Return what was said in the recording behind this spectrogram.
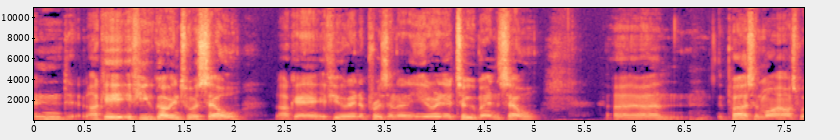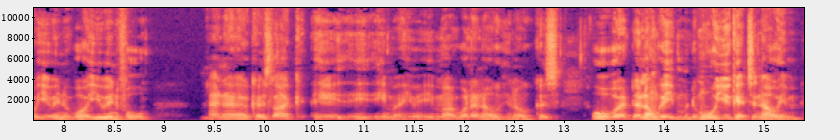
and like if you go into a cell, like uh, if you're in a prison and you're in a two man cell, um, the person might ask what you in what are you in for, and because uh, like he he, he, he might want to know, you know, because or the longer the more you get to know him,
